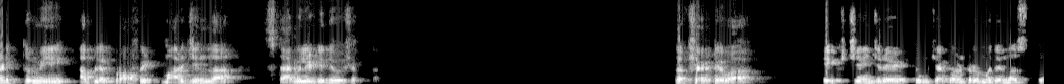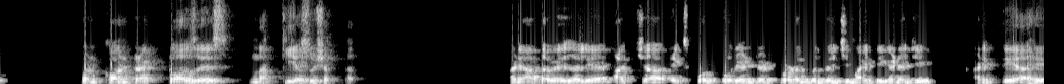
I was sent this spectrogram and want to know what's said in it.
आणि तुम्ही आपल्या प्रॉफिट मार्जिनला स्टॅबिलिटी देऊ शकता. लक्षात ठेवा एक्सचेंज रेट तुमच्या कंट्रोलमध्ये नसतो पण कॉन्ट्रॅक्ट क्लॉजेस नक्की असू शकतात. आणि आता वेळ झाली आहे आजच्या एक्सपोर्ट ओरिएंटेड प्रोडक्ट बद्दलची माहिती घेण्याची आणि ते आहे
